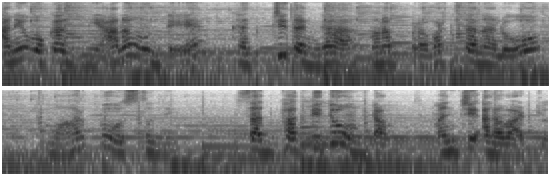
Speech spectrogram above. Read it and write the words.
అనే ఒక జ్ఞానం ఉంటే ఖచ్చితంగా మన ప్రవర్తనలో మార్పు వస్తుంది. సద్భక్తితో ఉంటాం. మంచి అలవాట్లు.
